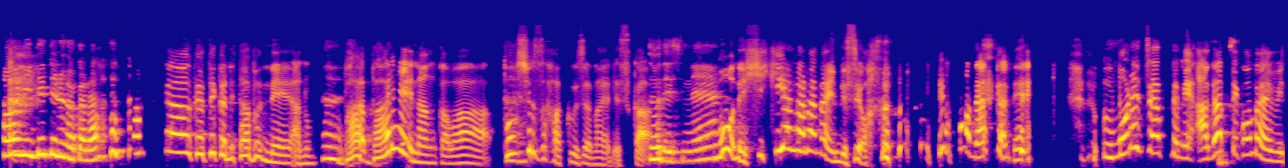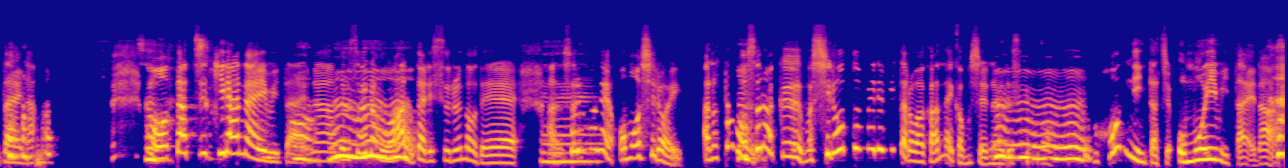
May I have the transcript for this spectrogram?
顔に出てるのかな？いやてかね、多分ね、あの、はい、バ、バレエなんかは、トーシューズ履くじゃないですか。そうですね。もうね、引き上がらないんですよ。もうなんかね、埋もれちゃってね、上がってこないみたいな。もう立ち切らないみたいな、そういうのもあったりするので、あのそれもね、面白い。あの、多分おそらく、まあ、素人目で見たらわかんないかもしれないですけど、本人たち重いみたいな。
